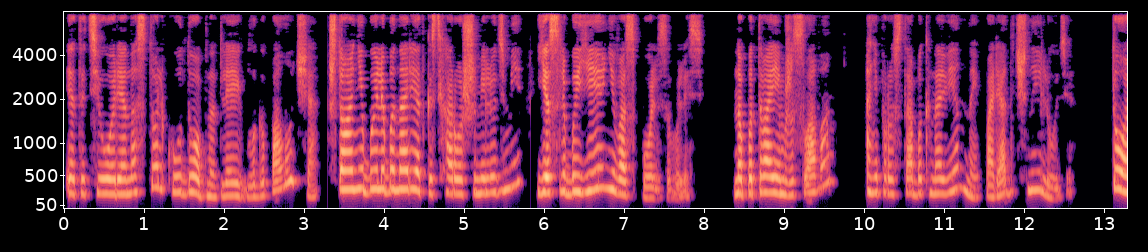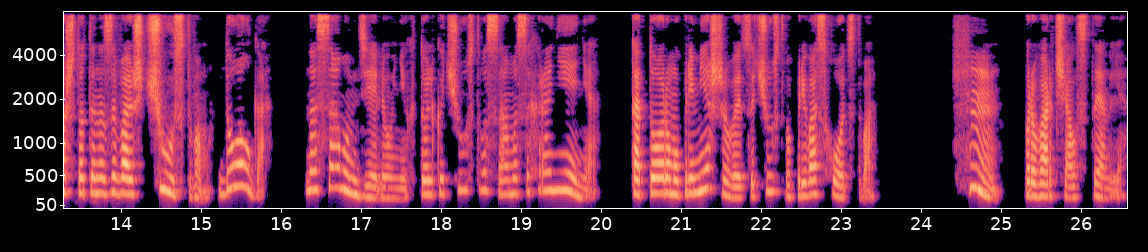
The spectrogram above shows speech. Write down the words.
эта теория настолько удобна для их благополучия, что они были бы на редкость хорошими людьми, если бы ею не воспользовались. Но по твоим же словам, они просто обыкновенные, порядочные люди. То, что ты называешь чувством долга, на самом деле у них только чувство самосохранения, которому примешивается чувство превосходства. «Хм», — проворчал Стэнли,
